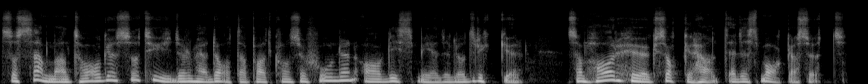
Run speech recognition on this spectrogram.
Så sammantaget så tyder de här data på att konsumtionen av livsmedel och drycker som har hög sockerhalt eller smakar sött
